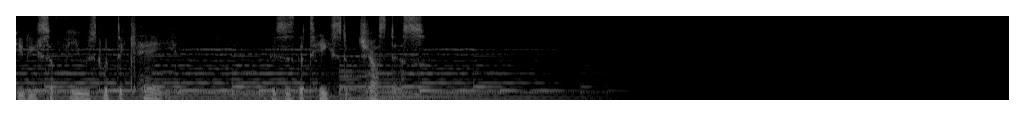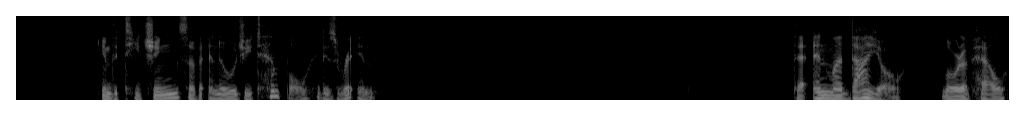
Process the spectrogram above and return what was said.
beauty suffused with decay. This is the taste of justice. In the teachings of Enoji Temple, it is written that Enma Dayo, Lord of Hell,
